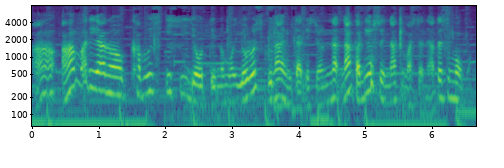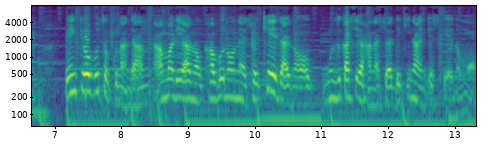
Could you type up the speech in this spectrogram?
あ、あんまりあの、株式市場っていうのもよろしくないみたいですよ。な、なんかニュースになってましたね。私も勉強不足なんであ、あんまりあの株のね、そういう経済の難しい話はできないんですけれども、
